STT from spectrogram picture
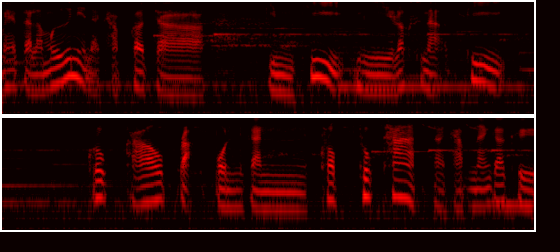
แม่แต่ละมื้อเนี่ยนะครับก็จะกินที่มีลักษณะที่ คลุกเคล้าประปนกันครบทุกธาตุนะครับ นั่นก็คือ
